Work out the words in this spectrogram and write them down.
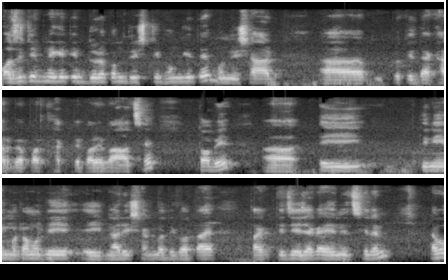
পজিটিভ, নেগেটিভ দুরকম দৃষ্টিভঙ্গিতে মনীষার প্রতি দেখার ব্যাপার থাকতে পারে বা আছে। তবে এই, তিনি মোটামুটি এই নারী সাংবাদিকতায় তাকে যে জায়গায় এনেছিলেন এবং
